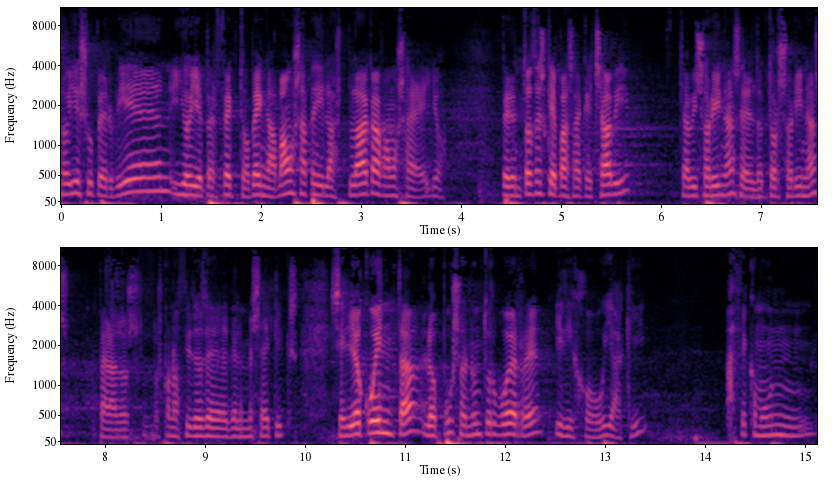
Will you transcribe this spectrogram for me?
oye súper bien y oye perfecto. Venga, vamos a pedir las placas, vamos a ello. Pero entonces, ¿qué pasa? Que Xavi, Xavi Sorinas, el doctor Sorinas, para los, conocidos del MSX, se dio cuenta, lo puso en un Turbo R y dijo, uy, aquí hace como un,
